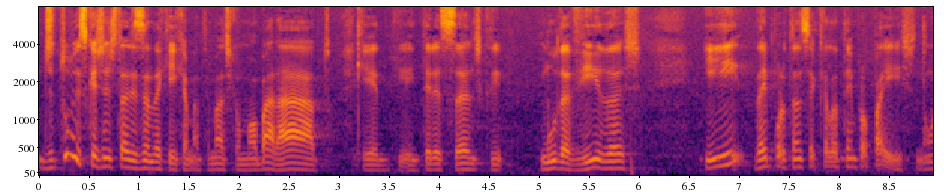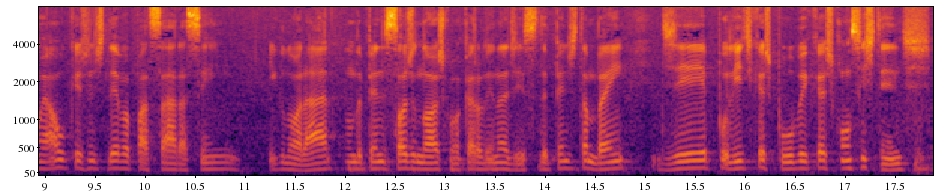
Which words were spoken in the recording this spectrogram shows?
de tudo isso que a gente está dizendo aqui, que a matemática é um mal barato, que é interessante, que muda vidas e da importância que ela tem para o país. Não é algo que a gente deva passar assim ignorar. Não depende só de nós, como a Carolina disse, depende também de políticas públicas consistentes.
